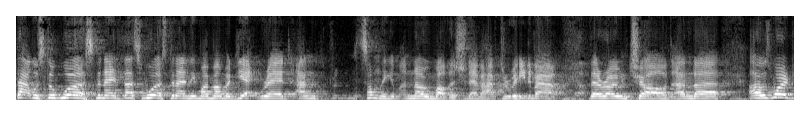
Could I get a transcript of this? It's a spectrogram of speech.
that was the worst than that's worse than anything my mum had yet read, and something no mother should ever have to read about their own child. And uh, I was worried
